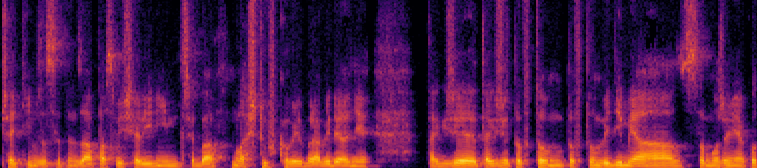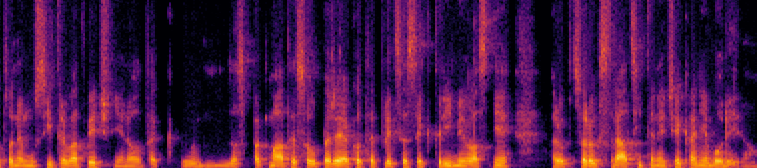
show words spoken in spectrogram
předtím zase ten zápas vyšel jiným, třeba Mlaštůvkovi pravidelně. Takže, takže to, v tom, to v tom vidím já. Samozřejmě jako to nemusí trvat věčně, no, tak hm, zase pak máte soupeře jako Teplice, se kterými vlastně rok co rok ztrácíte nečekaně body. No.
